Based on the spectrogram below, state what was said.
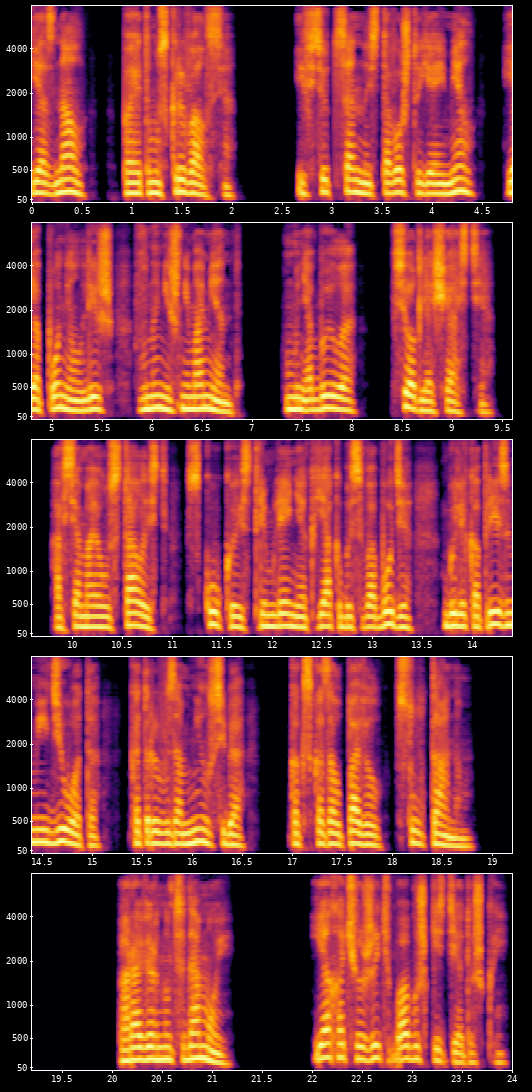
Я знал, поэтому скрывался. И всю ценность того, что я имел, я понял лишь в нынешний момент. У меня было все для счастья. а вся моя усталость, скука и стремление к якобы свободе были капризами идиота, который возомнил себя, как сказал Павел, султаном. Пора вернуться домой. Я хочу жить у бабушки с дедушкой.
